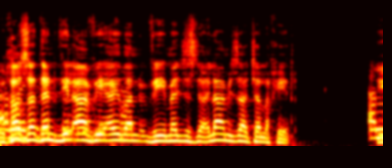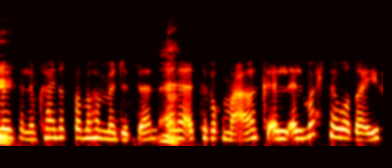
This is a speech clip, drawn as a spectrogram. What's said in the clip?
وخاصة انت الآن في أيضا في مجلس الإعلام جزاك الله خير. الله إيه. يسلمك هاي نقطة مهمة جدا نعم. أنا أتفق معك المحتوى ضعيف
